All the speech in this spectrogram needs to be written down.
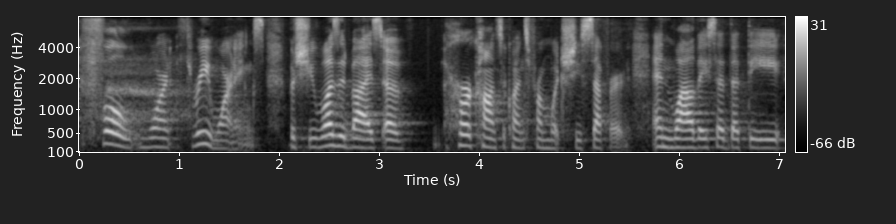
full warrant, three warnings, but she was advised of her consequence from which she suffered. And while they said that the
